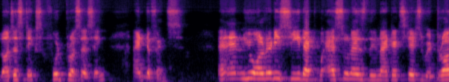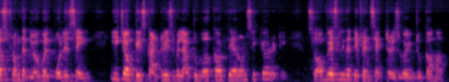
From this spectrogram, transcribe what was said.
logistics, food processing, and defense. And, and you already see that as soon as the united states withdraws from the global policing each of these countries will have to work out their own security. So obviously the defense sector is going to come up.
